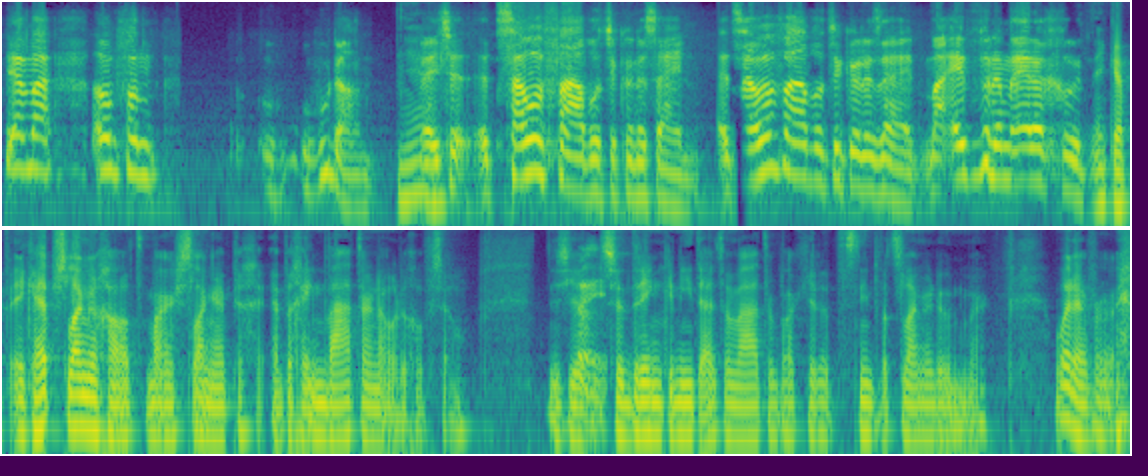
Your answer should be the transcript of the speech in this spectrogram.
Ja, maar ook van. Ho- Hoe dan? Weet je, het zou een fabeltje kunnen zijn. Het zou een fabeltje kunnen zijn. Maar ik vind hem erg goed. Ik heb, ik heb slangen gehad, maar slangen heb je, hebben geen water nodig of zo. Dus ja, Nee. ze drinken niet uit een waterbakje. Dat is niet wat slangen doen, maar whatever.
